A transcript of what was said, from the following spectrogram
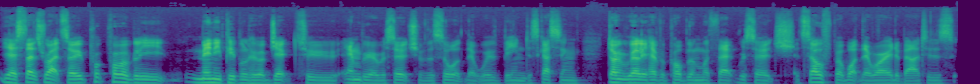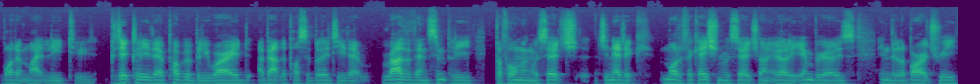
Yes, that's right. So, pr- probably many people who object to embryo research of the sort that we've been discussing don't really have a problem with that research itself, but what they're worried about is what it might lead to. Particularly, they're probably worried about the possibility that rather than simply performing research, genetic modification research on early embryos in the laboratory,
